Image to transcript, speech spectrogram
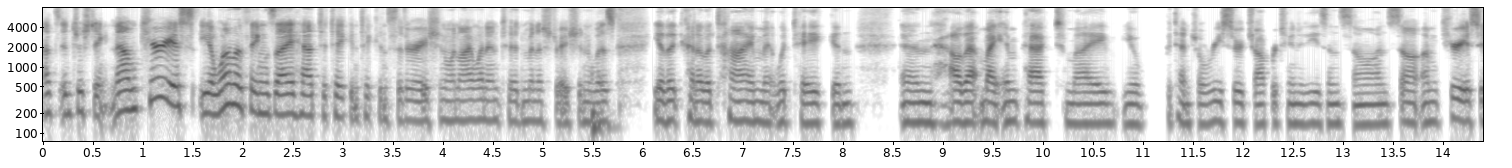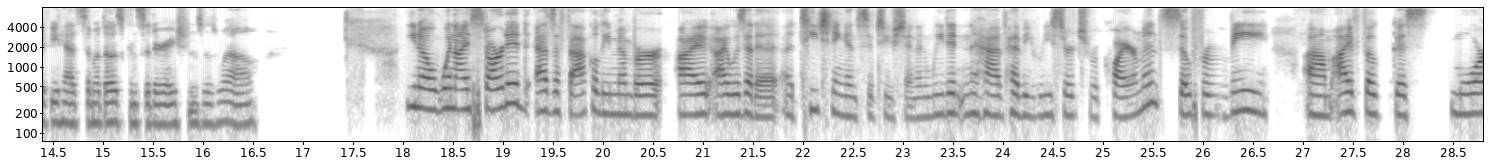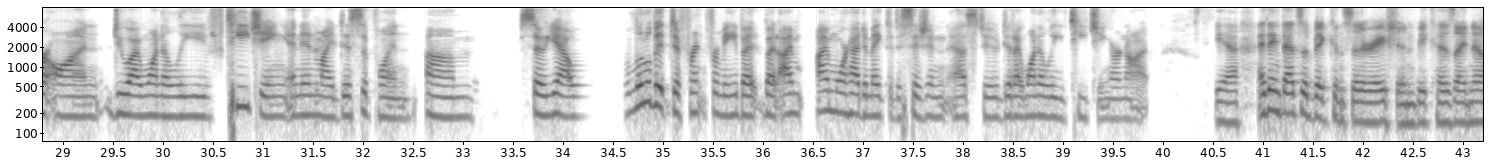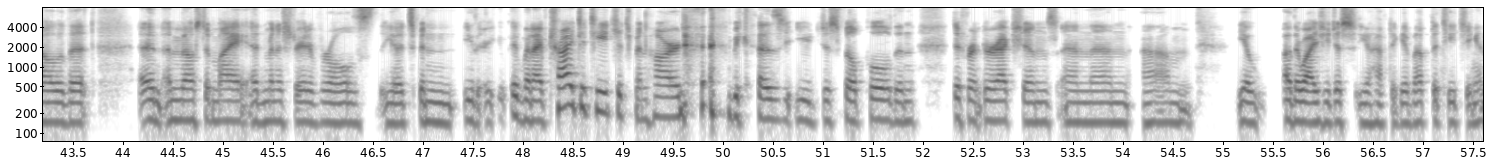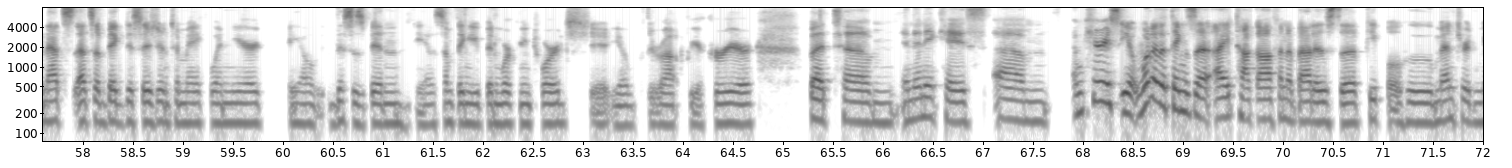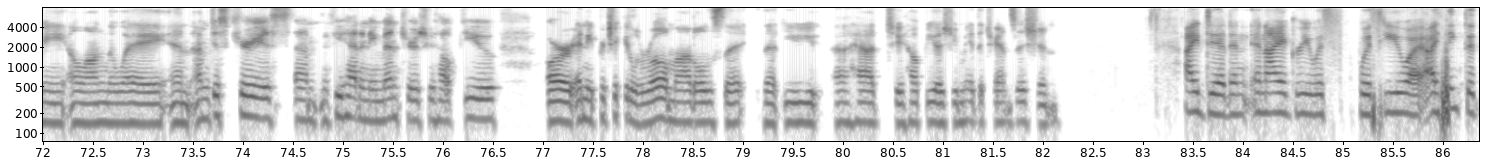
That's interesting. Now I'm curious, you know, one of the things I had to take into consideration when I went into administration was, you know, the kind of the time it would take and and how that might impact my, you know, potential research opportunities and so on. So I'm curious if you had some of those considerations as well. You know, when I started as a faculty member, I, I was at a, a teaching institution and we didn't have heavy research requirements. So for me, um, I focused more on do I want to leave teaching and in my discipline. Um, so yeah, a little bit different for me, but but I'm I more had to make the decision as to did I want to leave teaching or not. Yeah, I think that's a big consideration because I know that in, in, most of my administrative roles, you know, it's been either when I've tried to teach, it's been hard because you just feel pulled in different directions, and then um, you know, otherwise you just you have to give up the teaching, and that's that's a big decision to make when you're you know this has been you know something you've been working towards you know throughout your career but um, in any case um, I'm curious, you know, one of the things that I talk often about is the people who mentored me along the way. And I'm just curious um, if you had any mentors who helped you or any particular role models that, that you uh, had to help you as you made the transition. I did, and, and I agree with with you. I, I think that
